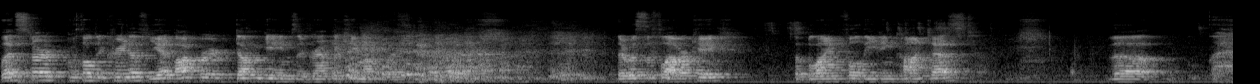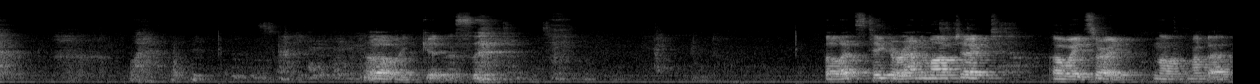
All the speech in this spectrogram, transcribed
Let's start with all the creative yet awkward, dumb games that Grandpa came up with. There was the flour cake, the blindfold eating contest, the. Oh my goodness. the let's take a random object. Oh wait, sorry. No, my bad.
